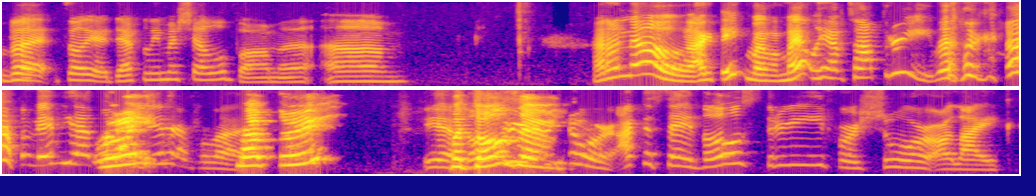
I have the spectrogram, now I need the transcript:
but so yeah, definitely Michelle Obama. Um, I don't know. I think I might only have top three. Maybe I Right. did have a lot. Top three? Yeah, But those three are- for sure. I could say those three for sure are like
